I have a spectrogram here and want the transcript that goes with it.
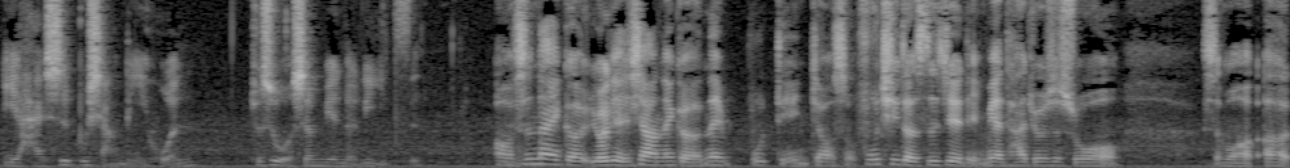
也还是不想离婚，就是我身边的例子。哦，是那个有点像那个那部电影叫什么《夫妻的世界》里面，他就是说什么呃，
